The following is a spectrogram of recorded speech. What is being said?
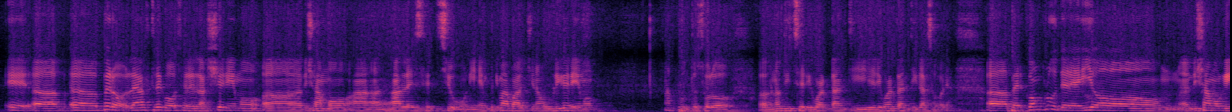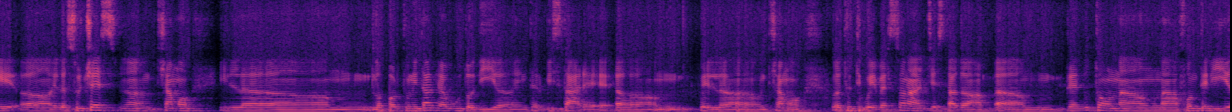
e, uh, uh, però le altre cose le lasceremo uh, diciamo, a, alle sezioni e in prima pagina pubblicheremo appunto solo uh, notizie riguardanti, riguardanti Casoria. Uh, per concludere io diciamo che uh, il successo, diciamo ehm, l'opportunità che ho avuto di intervistare quel, diciamo, tutti quei personaggi è stata prima di tutto una, una fonte di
